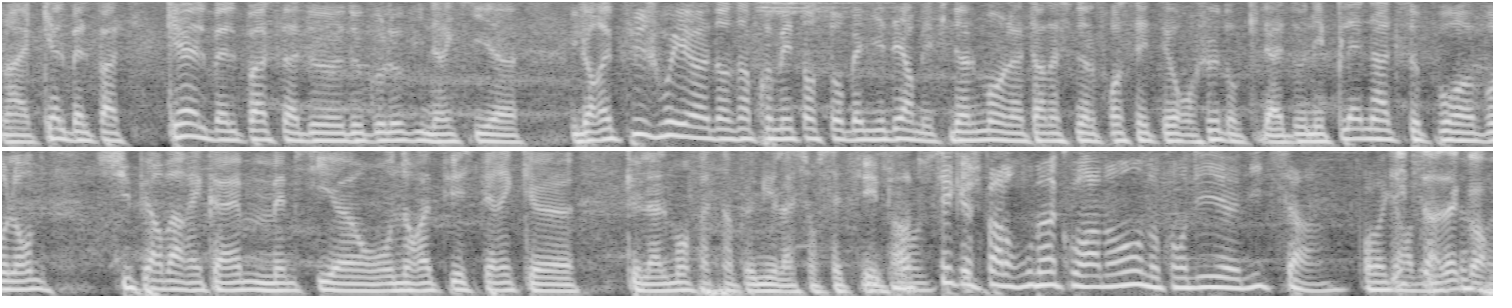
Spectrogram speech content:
Ouais, quelle belle passe, quelle belle passe là de, de Golovin hein, qui euh, il aurait pu jouer euh, dans un premier temps sur Ben Yedder mais finalement l'international français était hors jeu donc il a donné plein axe pour euh, Voland super barré quand même même si euh, on aurait pu espérer que, que l'allemand fasse un peu mieux là sur cette finition. Alors, tu sais que je parle roumain couramment, donc on dit euh, Nitsa hein, pour le garder. Nitsa, d'accord.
